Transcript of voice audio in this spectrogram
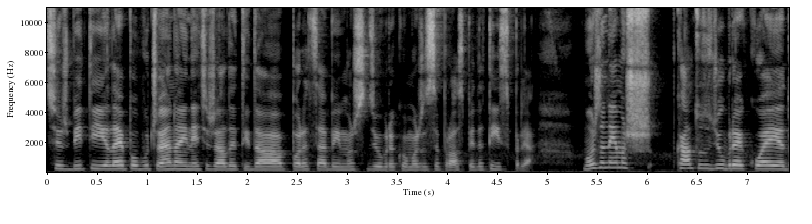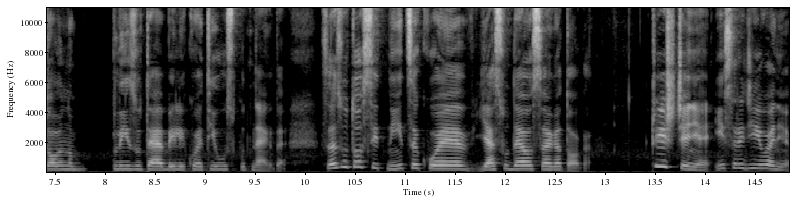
ćeš biti lepo obučena i neće želeti da pored sebe imaš đubre koje može se prospe da ti isprlja. Možda nemaš kantu za đubre koje je dovoljno blizu tebe ili koje ti je usput negde. Sve su to sitnice koje jesu deo svega toga. Čišćenje i sređivanje,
